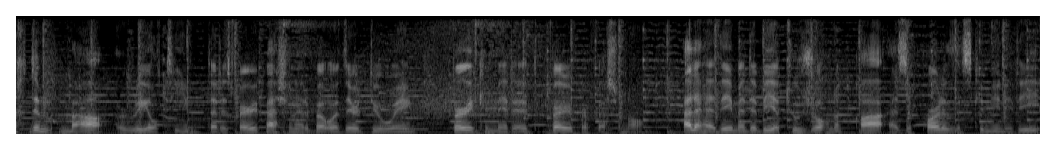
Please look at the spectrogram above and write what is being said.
نخدم مع a real team that is very passionate about what they're doing very committed very professional على هذه بيا توجور نبقى as a part of this community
